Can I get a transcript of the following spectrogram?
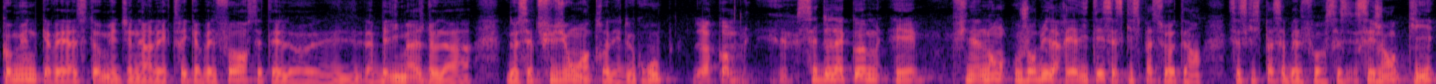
commune qu'avait Alstom et General Electric à Belfort. C'était la belle image de, la, de cette fusion entre les deux groupes. De la com c'est de la com. Et finalement, aujourd'hui, la réalité, c'est ce qui se passe sur le terrain. C'est ce qui se passe à Belfort. C'est ces gens qui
